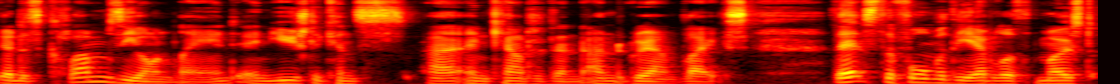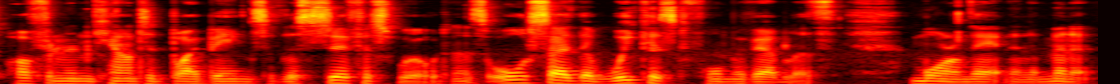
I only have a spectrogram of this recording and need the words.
It is clumsy on land and usually cons- uh, encountered in underground lakes. That's the form of the aboleth most often encountered by beings of the surface world, and it's also the weakest form of aboleth. More on that in a minute.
